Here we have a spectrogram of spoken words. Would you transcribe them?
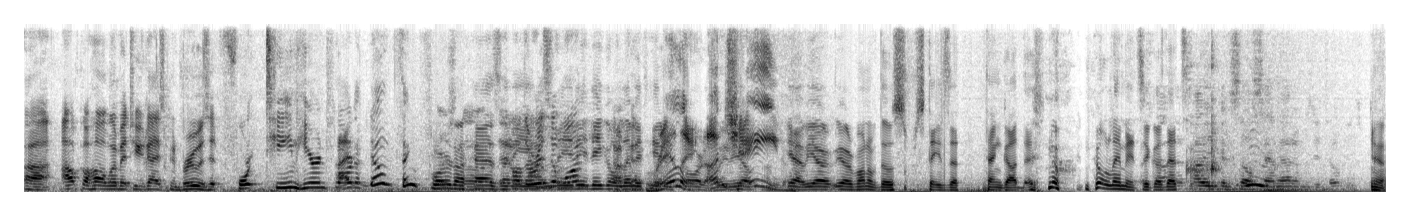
uh, alcohol limit you guys can brew? Is it 14 here in Florida? I don't think Florida no- has any Oh, there isn't one? legal Okay. limit here in Really? Florida. We- we are- Unchained? yeah, we are we are one of those states that thank God there's no no limits because that's, how you can sell Sam Adams Utopias. yeah.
